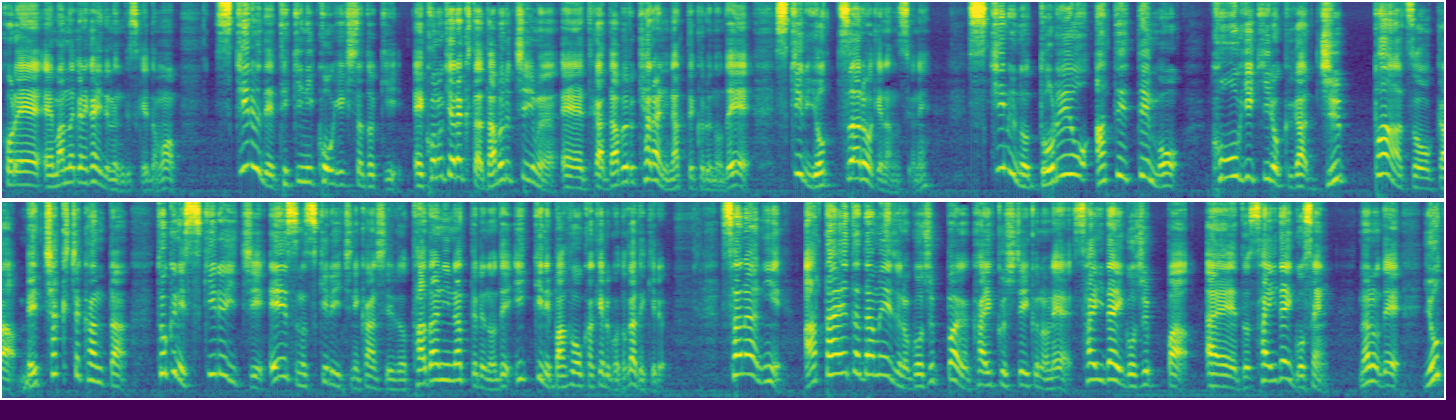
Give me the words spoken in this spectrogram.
これ、え、真ん中に書いてるんですけれども、スキルで敵に攻撃したとき、え、このキャラクターダブルチーム、えー、てかダブルキャラになってくるので、スキル4つあるわけなんですよね。スキルのどれを当てても、攻撃力が10%増加。めちゃくちゃ簡単。特にスキル1、エースのスキル1に関して言うと多段になってるので、一気にバフをかけることができる。さらに、与えたダメージの50%が回復していくので、最大50%、えっ、ー、と、最大5000。なので、4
